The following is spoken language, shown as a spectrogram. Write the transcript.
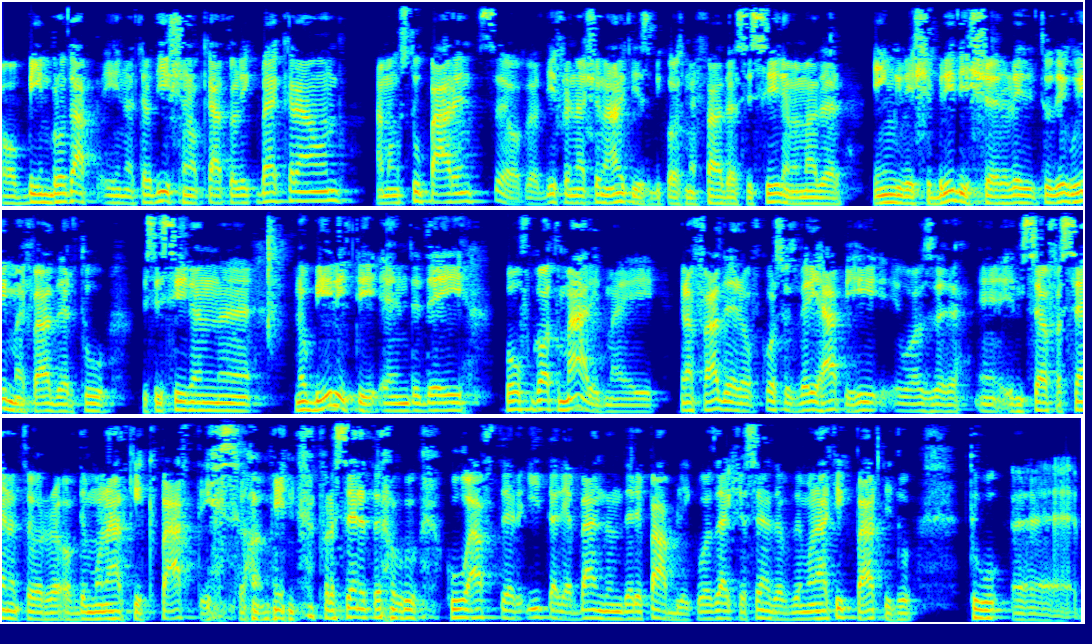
of being brought up in a traditional Catholic background amongst two parents of uh, different nationalities because my father Sicilian, my mother English, British, uh, related to the Queen, my father to the Sicilian nobility and they both got married. My grandfather, of course, was very happy. He was uh, himself a senator of the monarchic party. So, I mean, for a senator who, who after Italy abandoned the republic was actually a senator of the monarchic party to, to, uh,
